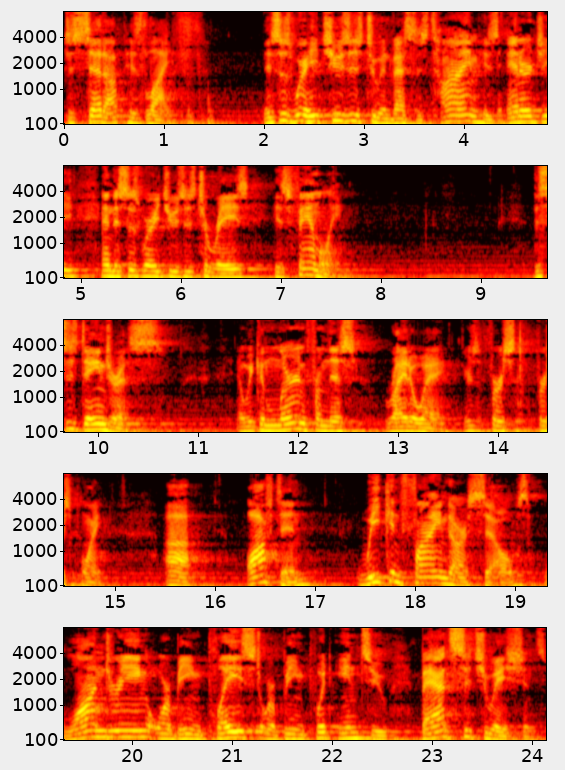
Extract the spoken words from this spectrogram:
to set up his life. This is where he chooses to invest his time, his energy, and this is where he chooses to raise his family. This is dangerous. And we can learn from this right away. Here's the first, first point. Uh, often, we can find ourselves wandering or being placed or being put into bad situations,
